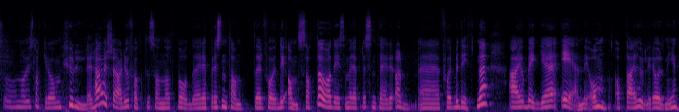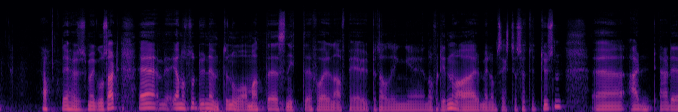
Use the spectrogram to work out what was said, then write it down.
Så når vi snakker om huller her, så er det jo faktisk sånn at både representanter for de ansatte og de som representerer eh, for bedriftene, er jo begge enige om at det er huller i ordningen. Det høres ut som en god start. Eh, Jan Otto, du nevnte noe om at eh, snittet for en AFP-utbetaling eh, nå for tiden var mellom 60 000 og 70 000. Eh, er, er det,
